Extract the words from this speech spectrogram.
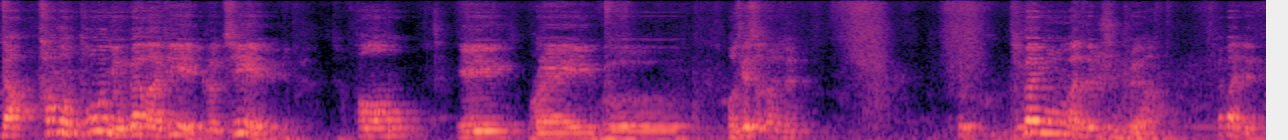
자, 톰은, 톰은 용감하지. 그렇지? 톰, 이, brave. 어떻게 써나오죠? 부가의문을 만들어준 거야. 해봐, 이제.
